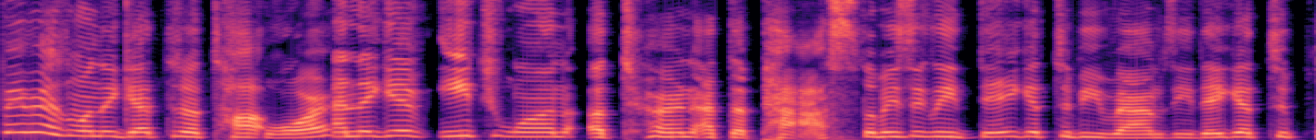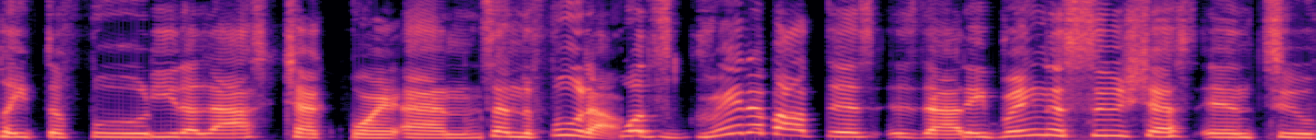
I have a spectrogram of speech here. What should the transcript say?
favorite is when they get to the top four and they give each one a turn at the pass. So basically, they get to be Ramsay. They get to plate the food, be the last checkpoint, and send the food out. What's great about this is that they bring the sous chefs in to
